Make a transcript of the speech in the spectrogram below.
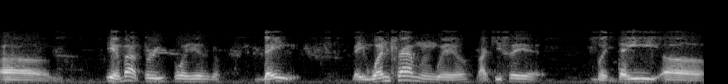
uh, yeah, about three four years ago. They they wasn't traveling well, like you said, but they uh,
